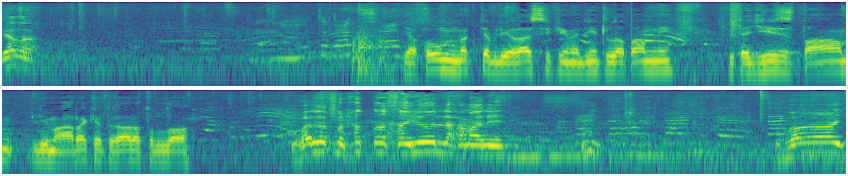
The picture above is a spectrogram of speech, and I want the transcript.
يلا. يقوم المكتب الإغاثي في مدينة اللطامنة بتجهيز الطعام لمعركة غارة الله. وهلا بنحط خيول لحم عليه وهاي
